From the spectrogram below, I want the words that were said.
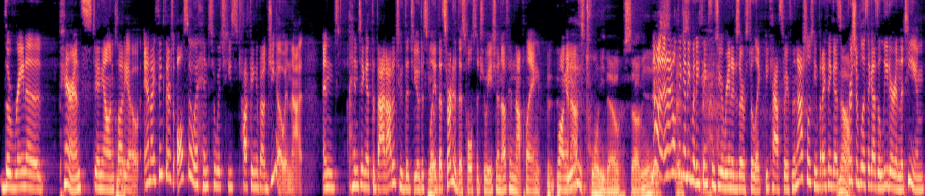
the Reyna parents, Danielle and Claudio, and I think there's also a hint to which he's talking about Gio in that and hinting at the bad attitude that Gio displayed that started this whole situation of him not playing long He enough. is 20 though, so I mean, No, is- and I don't think anybody thinks that Gio Reyna deserves to like be cast away from the national team. But I think as No. Christian Pulisic as a leader in the team,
